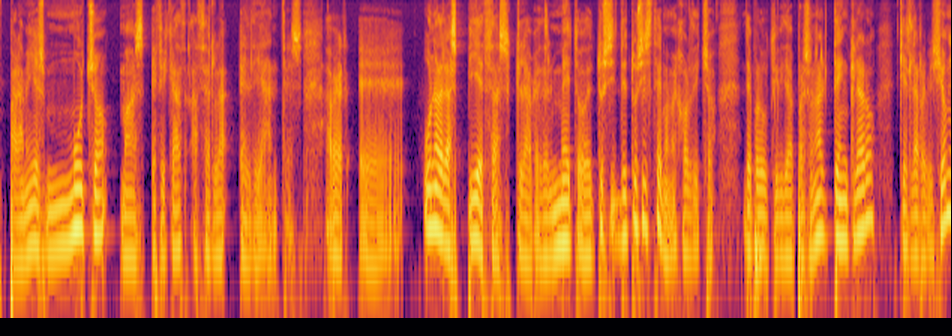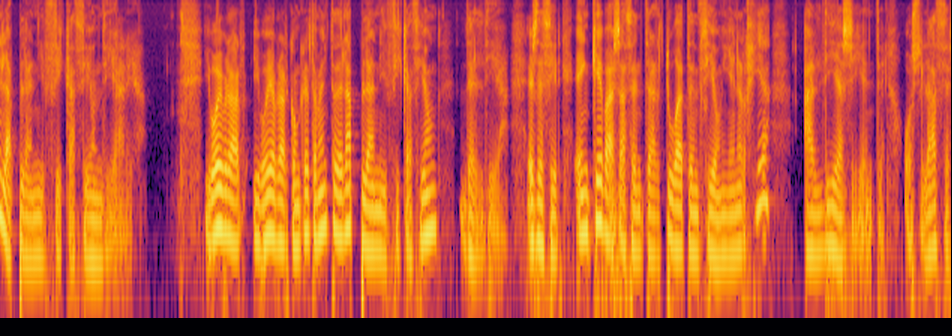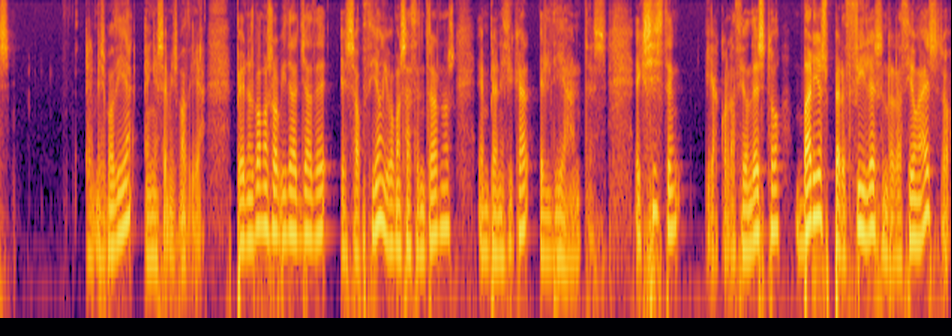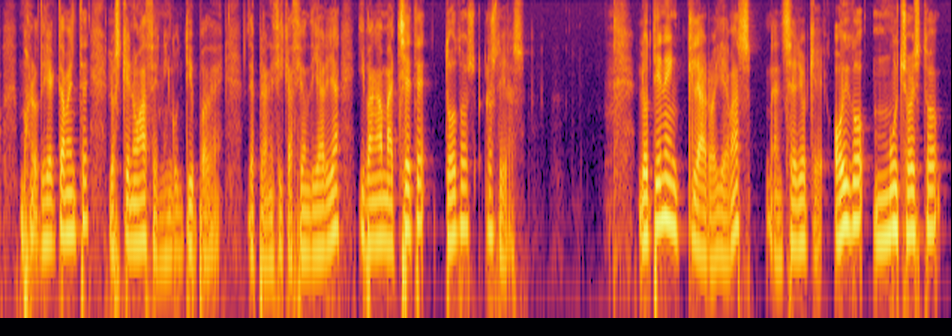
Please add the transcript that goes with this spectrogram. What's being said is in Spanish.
para mí es mucho más eficaz hacerla el día antes. A ver, eh, una de las piezas clave del método de tu, de tu, sistema, mejor dicho, de productividad personal, ten claro que es la revisión y la planificación diaria. Y voy a hablar, y voy a hablar concretamente de la planificación del día. Es decir, en qué vas a centrar tu atención y energía al día siguiente. O si la haces el mismo día, en ese mismo día. Pero nos vamos a olvidar ya de esa opción y vamos a centrarnos en planificar el día antes. Existen, y a colación de esto, varios perfiles en relación a esto. Bueno, directamente los que no hacen ningún tipo de, de planificación diaria y van a machete todos los días. Lo tienen claro y además en serio que oigo mucho esto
